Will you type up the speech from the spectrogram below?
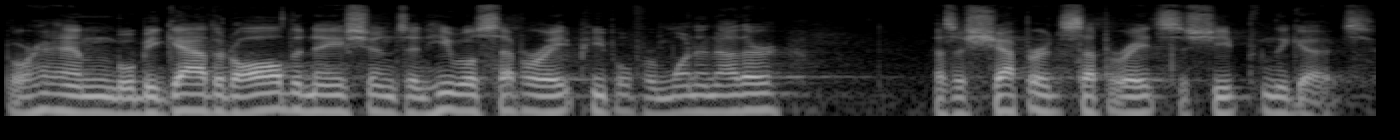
For him will be gathered all the nations, and he will separate people from one another as a shepherd separates the sheep from the goats.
